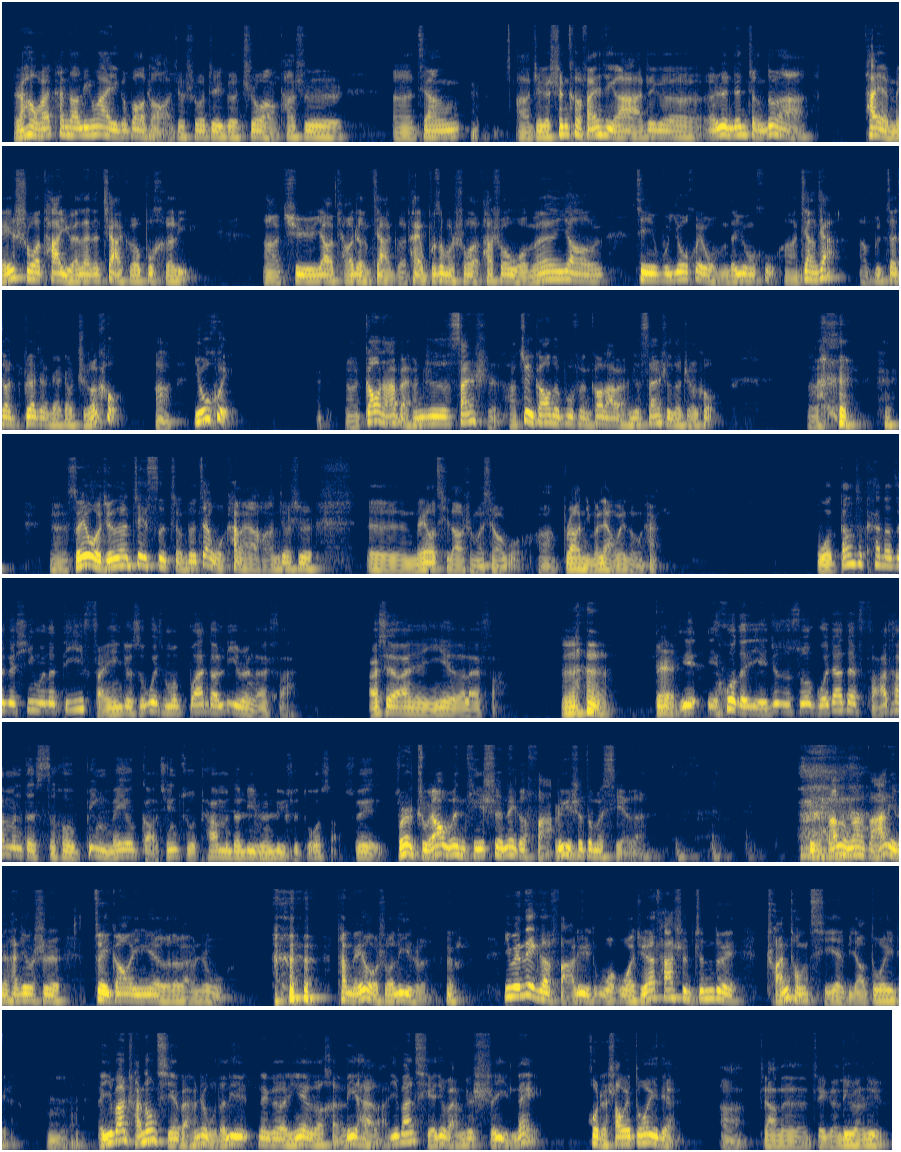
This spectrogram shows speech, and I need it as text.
然后我还看到另外一个报道，就说这个知网它是呃将啊这个深刻反省啊，这个认真整顿啊，它也没说它原来的价格不合理。啊，去要调整价格，他也不这么说了。他说我们要进一步优惠我们的用户啊，降价啊，不叫叫不叫降价，叫折扣啊，优惠啊，高达百分之三十啊，最高的部分高达百分之三十的折扣。嗯嗯，所以我觉得这次整顿，在我看来啊，好像就是呃没有起到什么效果啊，不知道你们两位怎么看？我当时看到这个新闻的第一反应就是为什么不按照利润来罚，而是要按照营业额来罚？嗯，对，也也或者也就是说，国家在罚他们的时候，并没有搞清楚他们的利润率是多少，所以不是主要问题是那个法律是这么写的，就是反垄断法里面它就是最高营业额的百分之五，它没有说利润，因为那个法律我我觉得它是针对传统企业比较多一点，嗯，一般传统企业百分之五的利那个营业额很厉害了，一般企业就百分之十以内或者稍微多一点。啊，这样的这个利润率，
